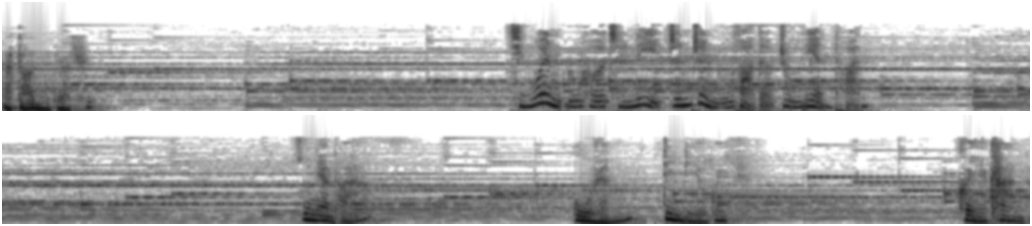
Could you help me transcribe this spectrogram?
要找你都要去。请问如何成立真正如法的助念团？助念团，古人定的有规矩，可以看的。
